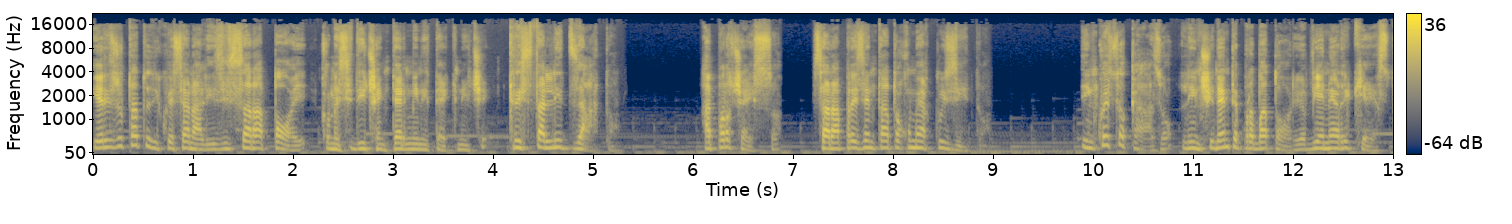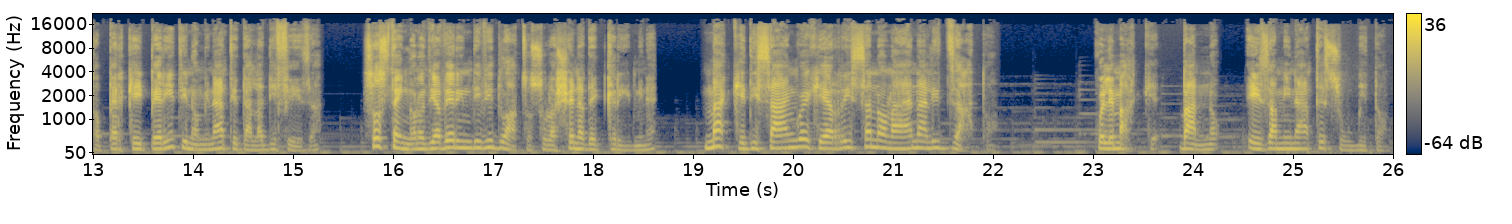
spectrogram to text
Il risultato di queste analisi sarà poi, come si dice in termini tecnici, cristallizzato. Al processo sarà presentato come acquisito. In questo caso l'incidente probatorio viene richiesto perché i periti nominati dalla difesa sostengono di aver individuato sulla scena del crimine macchie di sangue che Arrissa non ha analizzato. Quelle macchie vanno esaminate subito.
